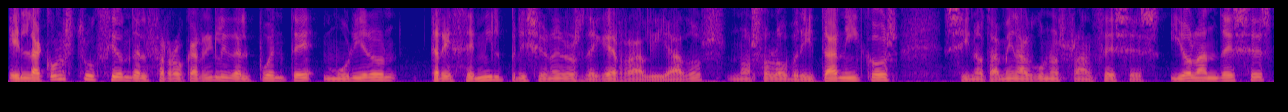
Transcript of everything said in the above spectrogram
en la construcción del ferrocarril y del puente murieron 13.000 prisioneros de guerra aliados, no solo británicos, sino también algunos franceses y holandeses,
